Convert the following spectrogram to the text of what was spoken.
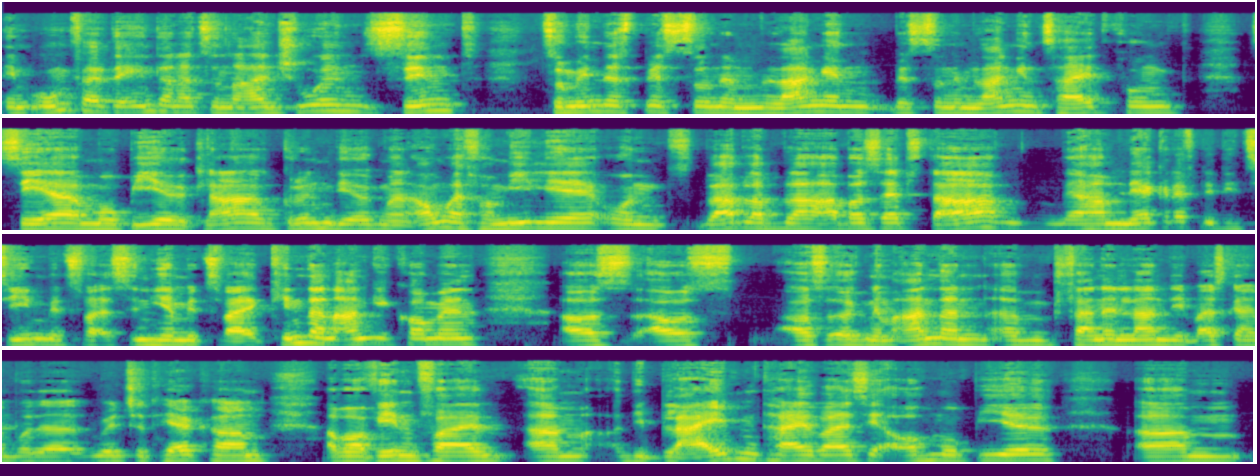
im Umfeld der internationalen Schulen sind zumindest bis zu einem langen, bis zu einem langen Zeitpunkt sehr mobil. Klar, gründen die irgendwann auch mal Familie und bla bla bla, aber selbst da, wir haben Lehrkräfte, die ziehen mit zwei, sind hier mit zwei Kindern angekommen aus, aus aus irgendeinem anderen ähm, fernen Land, ich weiß gar nicht, wo der Richard herkam, aber auf jeden Fall, ähm, die bleiben teilweise auch mobil. Ähm,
